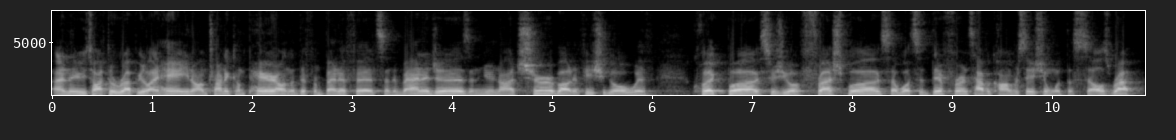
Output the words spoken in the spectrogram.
and then you talk to a rep, you're like, hey, you know, I'm trying to compare on the different benefits and advantages and you're not sure about if you should go with QuickBooks or you should go with FreshBooks, what's the difference, have a conversation with the sales rep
